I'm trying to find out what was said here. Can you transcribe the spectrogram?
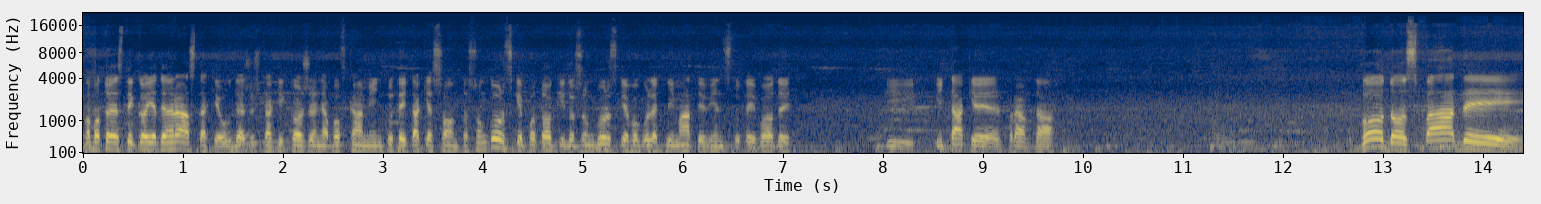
No bo to jest tylko jeden raz takie uderzyć, taki korzeń albo w kamień. Tutaj takie są. To są górskie potoki, to są górskie w ogóle klimaty, więc tutaj wody i, i takie, prawda, Wodospady!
